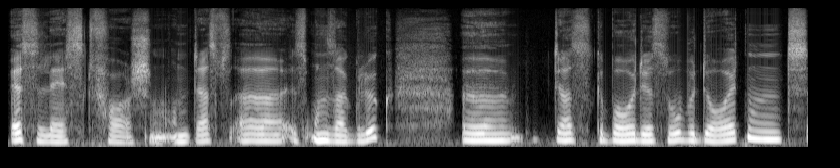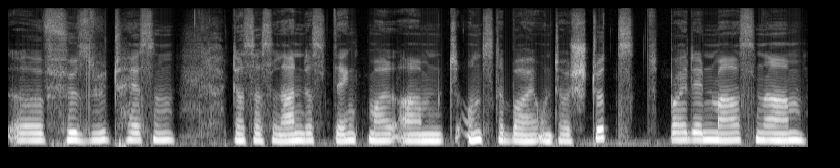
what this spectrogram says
es lässt forschen. Und das äh, ist unser Glück. Äh, das Gebäude ist so bedeutend äh, für Südhessen, dass das Landesdenkmalamt uns dabei unterstützt bei den Maßnahmen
